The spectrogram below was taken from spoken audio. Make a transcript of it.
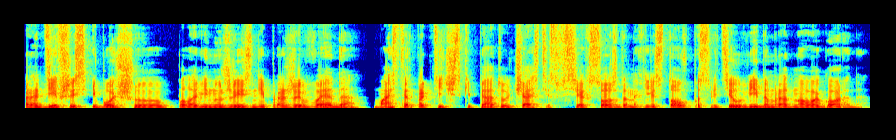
Родившись и большую половину жизни прожив в Эда, мастер практически пятую часть из всех созданных листов посвятил видам родного города.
